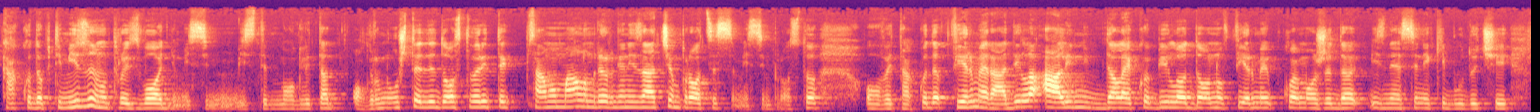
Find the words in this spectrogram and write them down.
kako da optimizujemo proizvodnju. Mislim, vi ste mogli tad ogromno uštede da ostvarite samo malom reorganizacijom procesa. Mislim, prosto, ove, tako da firma je radila, ali daleko je bilo od ono firme koja može da iznese neki budući uh,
